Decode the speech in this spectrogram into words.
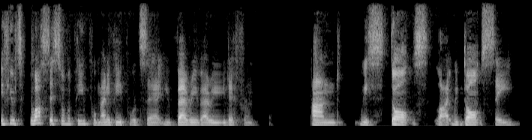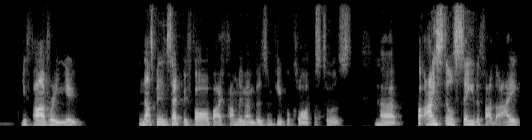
If you were to ask this to other people, many people would say you're very, very different, and we don't like we don't see your father in you, and that's been said before by family members and people close to us. Mm. Uh, but I still see the fact that I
